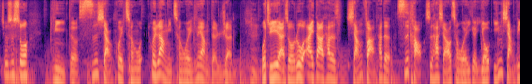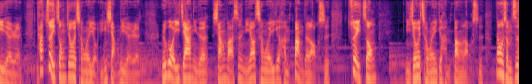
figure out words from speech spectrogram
就是说，你的思想会成为，会让你成为那样的人。嗯，我举例来说，如果爱大他的想法，他的思考是他想要成为一个有影响力的人，他最终就会成为有影响力的人。如果宜家你的想法是你要成为一个很棒的老师，最终你就会成为一个很棒的老师。那为什么这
